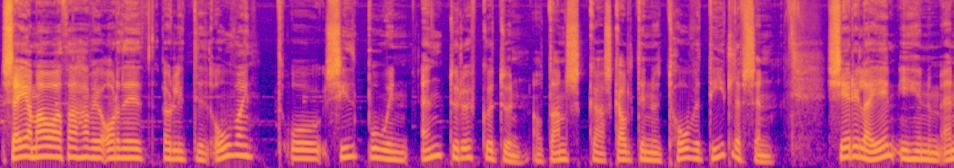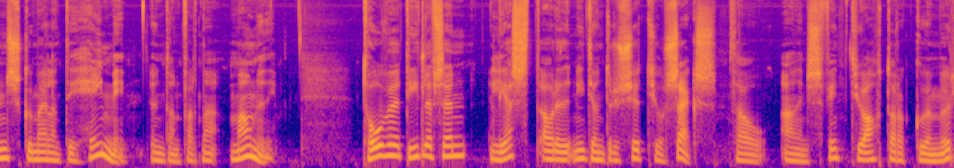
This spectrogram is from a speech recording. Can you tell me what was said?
Segja má að það hafi orðið örlítið óvænt og síðbúin endur uppgötun á danska skáldinu Tove Dílefsen sér í hinnum ennskumælandi heimi undan farna mánuði. Tófu Dílefsen lést árið 1976 þá aðeins 58 ára gömul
